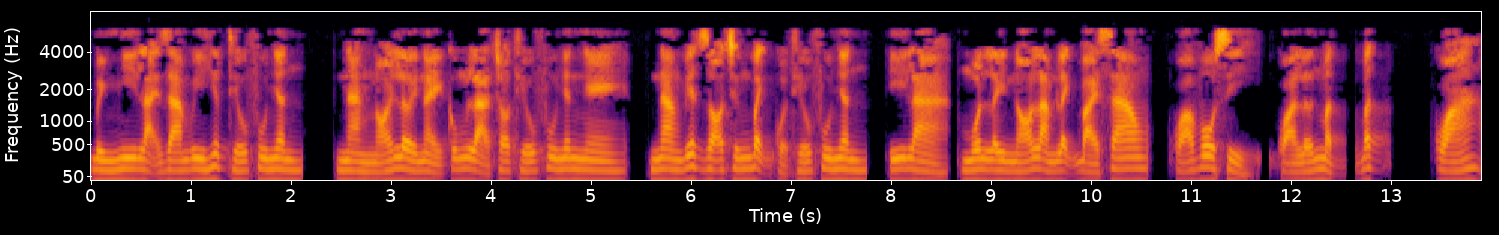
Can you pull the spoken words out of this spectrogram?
Bình Nhi lại dám uy hiếp thiếu phu nhân, nàng nói lời này cũng là cho thiếu phu nhân nghe, nàng biết rõ chứng bệnh của thiếu phu nhân, ý là, muốn lấy nó làm lệnh bài sao, quá vô sỉ, quá lớn mật, bất quá,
